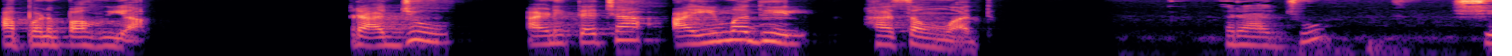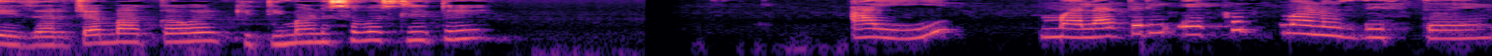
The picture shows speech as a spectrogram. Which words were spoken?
आपण पाहूया. राजू आणि त्याच्या आईमधील हा संवाद. राजू शेजारच्या बाकावर किती माणसं बसलीत रे? आई मला तरी एकच माणूस दिसतोय.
